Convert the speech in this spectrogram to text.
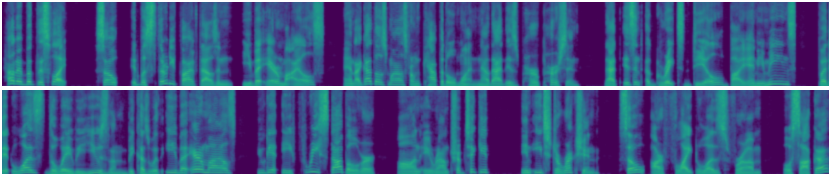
How did I book this flight? So it was 35,000 EVA Air miles, and I got those miles from Capital One. Now that is per person. That isn't a great deal by any means, but it was the way we use them because with EVA Air miles, you get a free stopover on a round trip ticket in each direction. So our flight was from Osaka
